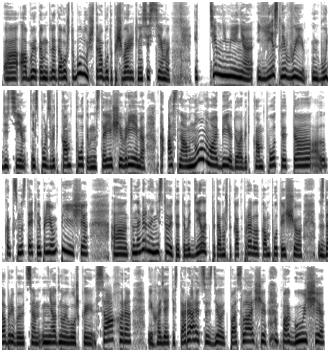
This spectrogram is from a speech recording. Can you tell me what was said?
об этом для того, чтобы улучшить работу пищеварительной системы. И тем не менее, если вы будете использовать компоты в настоящее время к основному обеду, а ведь компот это а, как самостоятельный прием пищи, а, то, наверное, не стоит этого делать, потому что, как правило, компоты еще сдабриваются не одной ложкой сахара, и хозяйки стараются сделать послаще, погуще,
